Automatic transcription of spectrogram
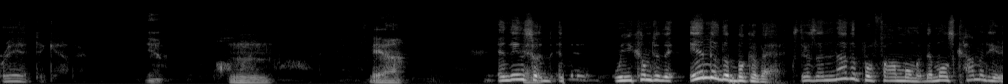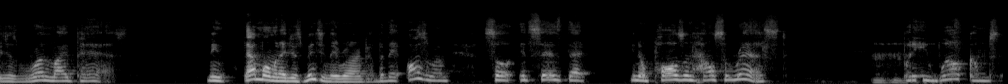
bread together. Yeah. Oh my Hmm. Yeah. And then, so and then when you come to the end of the book of Acts, there's another profound moment that most commentators just run right past. I mean, that moment I just mentioned, they run right past, but they also run. So it says that, you know, Paul's in house arrest, Mhm. but he welcomes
